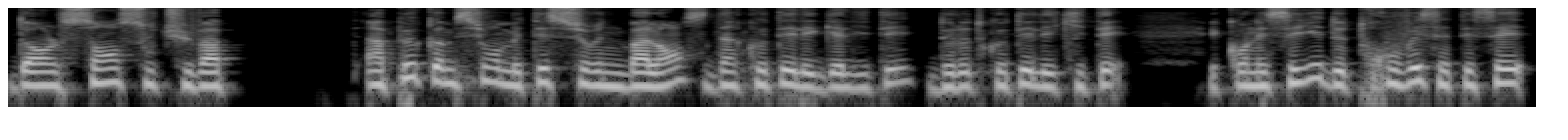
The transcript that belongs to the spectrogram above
dans le sens où tu vas un peu comme si on mettait sur une balance d'un côté l'égalité, de l'autre côté l'équité, et qu'on essayait de trouver cet essai,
